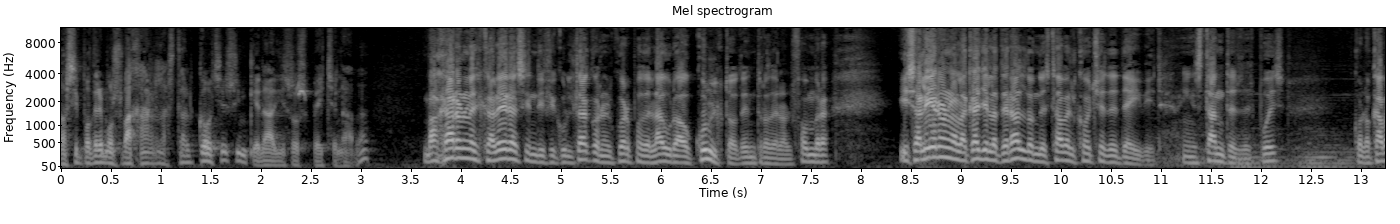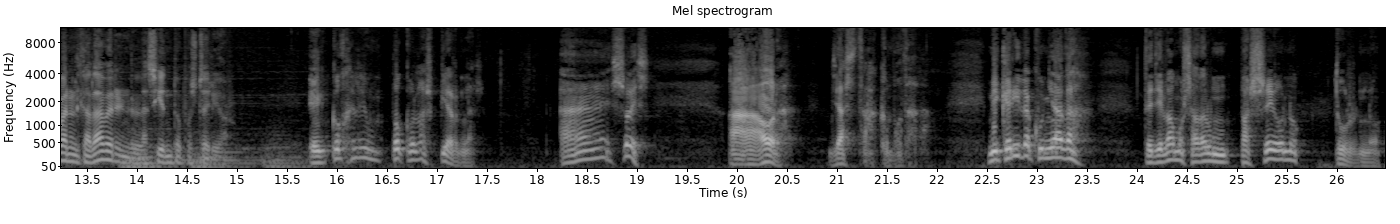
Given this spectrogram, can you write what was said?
Así podremos bajarla hasta el coche sin que nadie sospeche nada. Bajaron la escalera sin dificultad con el cuerpo de Laura oculto dentro de la alfombra y salieron a la calle lateral donde estaba el coche de David. Instantes después, colocaban el cadáver en el asiento posterior. Encógele un poco las piernas. Ah, eso es. Ahora ya está acomodada. Mi querida cuñada, te llevamos a dar un paseo nocturno.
